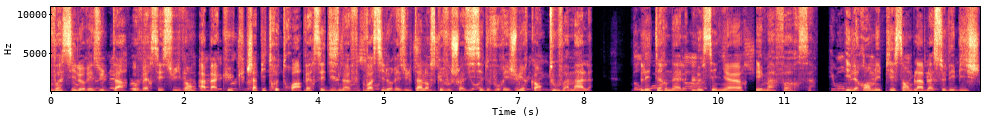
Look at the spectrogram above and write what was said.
voici le résultat. Au verset suivant, Habacuc, chapitre 3, verset 19. Voici le résultat lorsque vous choisissez de vous réjouir quand tout va mal. L'Éternel, le Seigneur, est ma force. Il rend mes pieds semblables à ceux des biches,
